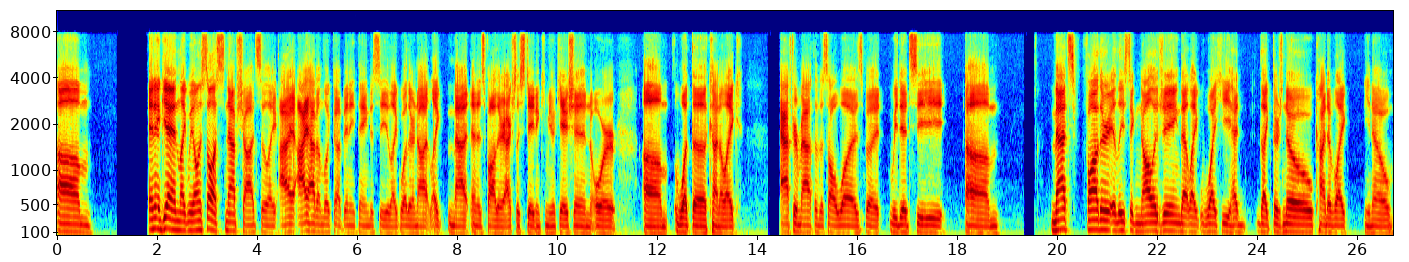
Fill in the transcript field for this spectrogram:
um and again, like we only saw a snapshot, so like I I haven't looked up anything to see like whether or not like Matt and his father actually stayed in communication or um what the kind of like aftermath of this all was, but we did see um Matt's father at least acknowledging that like what he had like there's no kind of like you know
